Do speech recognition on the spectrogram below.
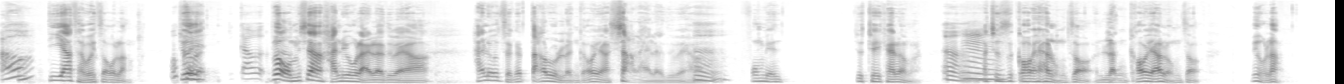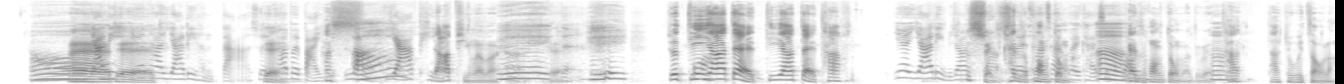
哦，低压才会造浪。就是高不是我们现在寒流来了，对不对啊？寒流整个大陆冷高压下来了，对不对啊？嗯。封面就推开了嘛，嗯。它就是高压笼罩，冷高压笼罩，没有浪，哦，哎压力，因对为它压力很大，所以它会把浪压平。压平了嘛。哎对，就低压带，低压带它因为压力比较水小，开始所以它才晃动会开始嗯开始晃动嘛，对不对？嗯它它就会招浪。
